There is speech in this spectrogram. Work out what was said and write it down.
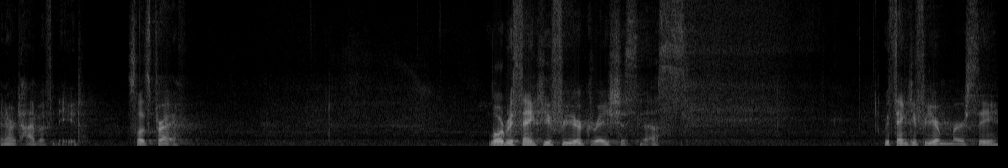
in our time of need. So let's pray. Lord, we thank you for your graciousness. We thank you for your mercy.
